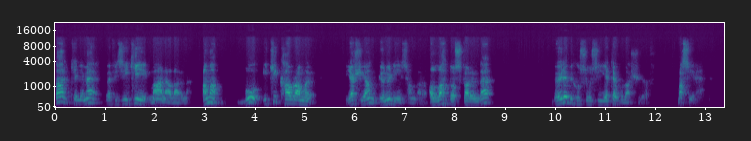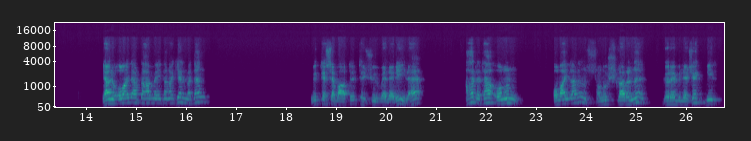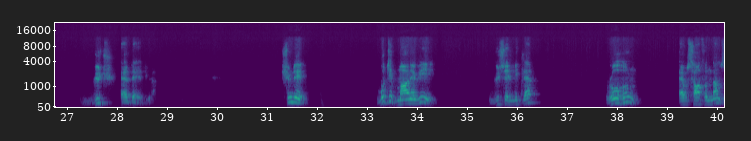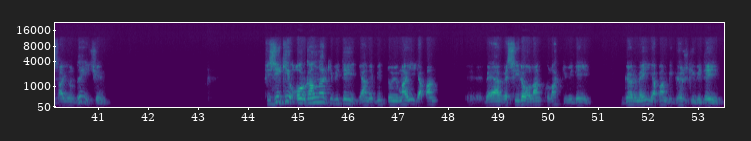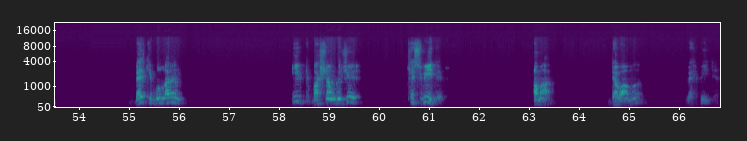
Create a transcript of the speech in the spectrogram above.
dar kelime ve fiziki manalarını ama bu iki kavramı yaşayan gönül insanları, Allah dostlarında böyle bir hususiyete ulaşıyor basiret. Yani olaylar daha meydana gelmeden müktesebatı, tecrübeleriyle adeta onun olayların sonuçlarını görebilecek bir güç elde ediyor. Şimdi bu tip manevi güzellikler ruhun evsafından sayıldığı için fiziki organlar gibi değil. Yani bir duymayı yapan e, veya vesile olan kulak gibi değil. Görmeyi yapan bir göz gibi değil. Belki bunların ilk başlangıcı kesbidir. Ama devamı vehbidir.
